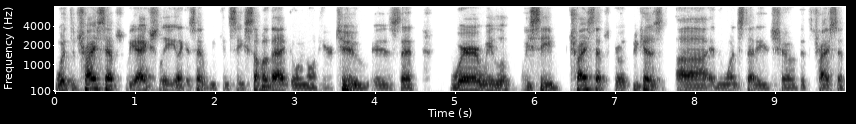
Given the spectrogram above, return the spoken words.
With the triceps, we actually, like I said, we can see some of that going on here too. Is that where we look, we see triceps growth because uh, in one study it showed that the tricep,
